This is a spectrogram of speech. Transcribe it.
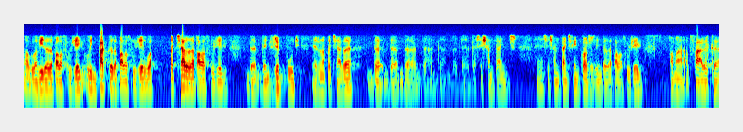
la vida de Palafrugell, l'impacte de Palafrugell, la petjada de Palafrugell d'en Josep Puig és una petjada de, de, de, de, de, de, de 60 anys. Eh? 60 anys fent coses dintre de Palafrugell, home, fa que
